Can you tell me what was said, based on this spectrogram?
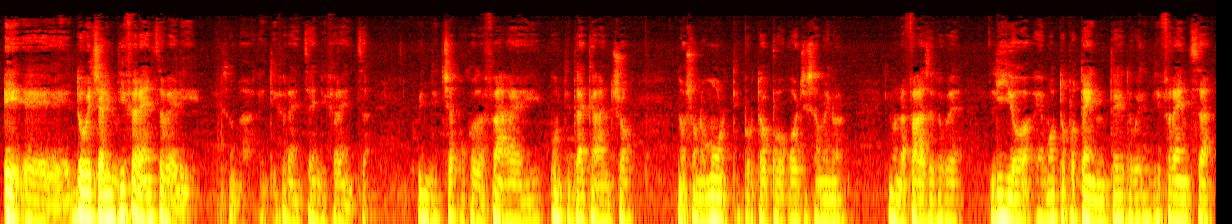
E eh, dove c'è l'indifferenza, beh lì, insomma, l'indifferenza è indifferenza quindi c'è poco da fare, i punti d'aggancio non sono molti, purtroppo oggi siamo in una, fase dove l'io è molto potente, dove l'indifferenza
